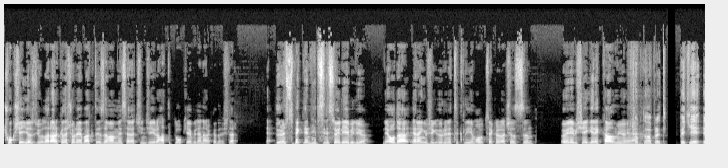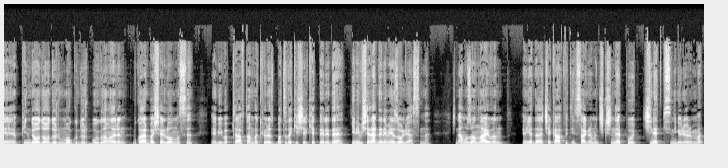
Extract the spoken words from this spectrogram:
çok şey yazıyorlar. Arkadaş oraya baktığı zaman mesela Çince'yi rahatlıkla okuyabilen arkadaşlar yani ürün speklerinin hepsini söyleyebiliyor. E, o da herhangi bir şekilde ürüne tıklayayım, o tekrar açılsın. Öyle bir şeye gerek kalmıyor yani. Çok daha pratik. Peki e, Pinduoduo'dur, Mogu'dur bu uygulamaların bu kadar başarılı olması e, bir taraftan bakıyoruz batıdaki şirketleri de yeni bir şeyler denemeye zorluyor aslında. Şimdi Amazon Live'ın e, ya da Checkout with Instagram'ın çıkışında hep bu Çin etkisini görüyorum ben.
